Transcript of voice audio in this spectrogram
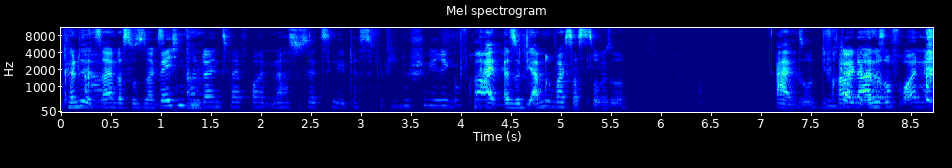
könnte jetzt Ah, sein, dass du sagst. Welchen von ah, deinen zwei Freunden hast du es erzählt? Das ist wirklich eine schwierige Frage. Nein, also die andere weiß das sowieso. Also, die Frage Deine ist, andere Freundin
